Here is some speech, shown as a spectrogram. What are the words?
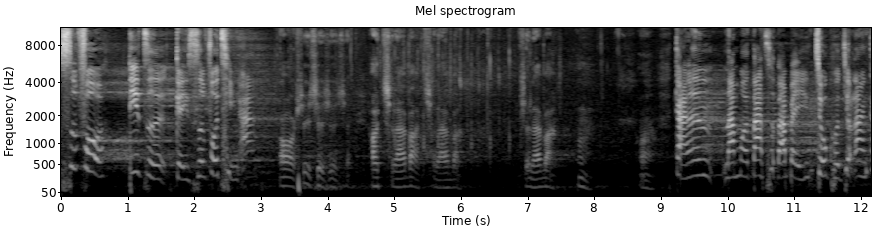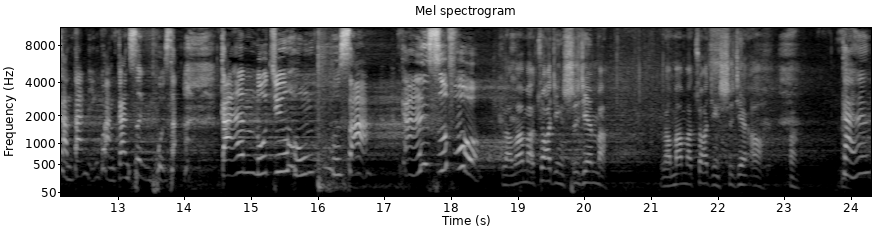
师傅，弟子给师傅请安。哦，谢谢谢谢，好，起来吧，起来吧，起来吧，嗯，啊，感恩南无大慈大悲救苦救难感大灵感观世音菩萨，感恩卢军红菩萨，感恩师傅。老妈妈抓紧时间吧，老妈妈抓紧时间啊，啊，感恩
